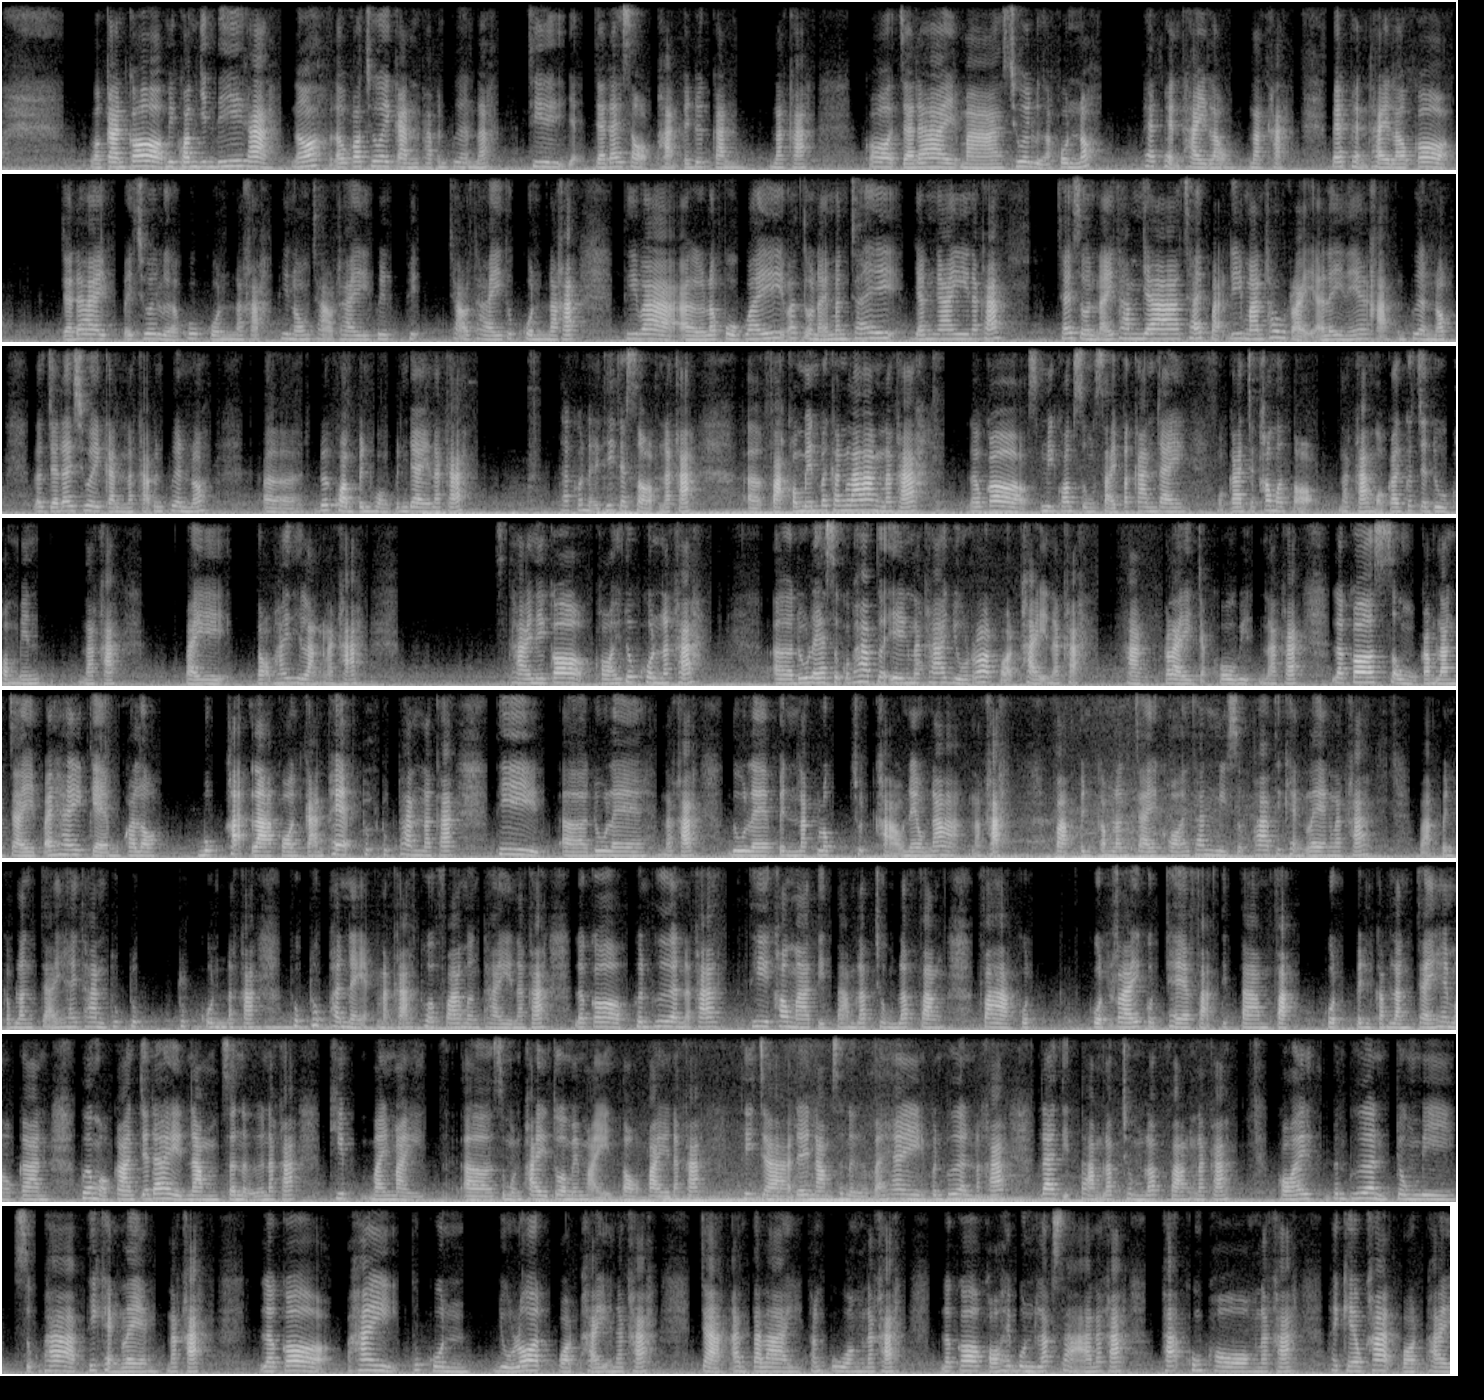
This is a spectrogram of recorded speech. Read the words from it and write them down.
หมอการก็มีความยินดีค่ะเนาะเราก็ช่วยกันค่ะเพื่อนๆนะที่จะได้สอบผ่านไปด้วยกันนะคะ ก็จะได้มาช่วยเหลือคนเนาะแพทย์แผนไทยเรานะคะ แพทย์แผนไทยเราก็ จะได้ไปช่วยเหลือผู้คนนะคะ พี่น้องชาวไทยพี่ชาวไทยทุกคนนะคะ ที่ว่าเออเราปลูกไว้ว่าตัวไหนมันใช้ยังไงนะคะ ใช้ส่วนไหนทำยาใช้ปริมาณเท่าไหร่อะไรอย่างเนี้ยค่ะเพื่อนๆเนาะเราจะได้ช่วยกันนะคะเพื่อนๆเนาะเออด้วยความเป็นห่วงเป็นใยนะคะ ถ้าคนไหนที่จะสอบนะคะฝากคอมเมนต์ไว้ข้างล่างนะคะ แล้วก็มีความสงสัยประการใดหมอการจะเข้ามาตอบนะคะ หมอการก็จะดูคอมเมนต์ นะคะ ไปตอบให้ทีหลังนะคะ สุดท้ายนี้ก็ขอให้ทุกคนนะคะ ดูแลสุขภาพตัวเองนะคะ อยู่รอดปลอดภัยนะคะห่างไกลจากโควิดนะคะ แล้วก็ส่งกำลังใจไปให้แก่บุคลาบุคลากรการแพทย์ทุกๆทท่านนะคะ ที่ดูแลนะคะ ดูแลเป็นนักรบชุดขาวแนวหน้านะคะ ฝากเป็นกำลังใจขอให้ท่านมีสุขภาพที่แข็งแรงนะคะ ฝากเป็นกำลังใจให้ท่านทุกๆ ทุกคนนะคะ ทุกๆแผนกนะคะ ทั่วฟ้าเมืองไทยนะคะ แล้วก็เพื่อนๆนะคะที่เข้ามาติดตามรับชมรับฟังฝากกดกดไลค์กดแชร์ฝากติดตามฝากกดเป็นกำลังใจให้หมอการ เพื่อหมอการจะได้นำเสนอนะคะ คลิปใหม่ๆสมุนไพรตัวใหม่ ๆ ต่อไปนะคะ ที่จะได้นำเสนอไปให้เพื่อนๆนะคะ ได้ติดตามรับชมรับฟังนะคะ ขอให้เพื่อนๆจงมีสุขภาพที่แข็งแรงนะคะ แล้วก็ให้ทุกคนอยู่รอดปลอดภัยนะคะ จากอันตรายทั้งปวงนะคะ แล้วก็ขอให้บุญรักษานะคะ พระคุ้มครองนะคะ ให้แคล้วคลาดปลอดภัย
